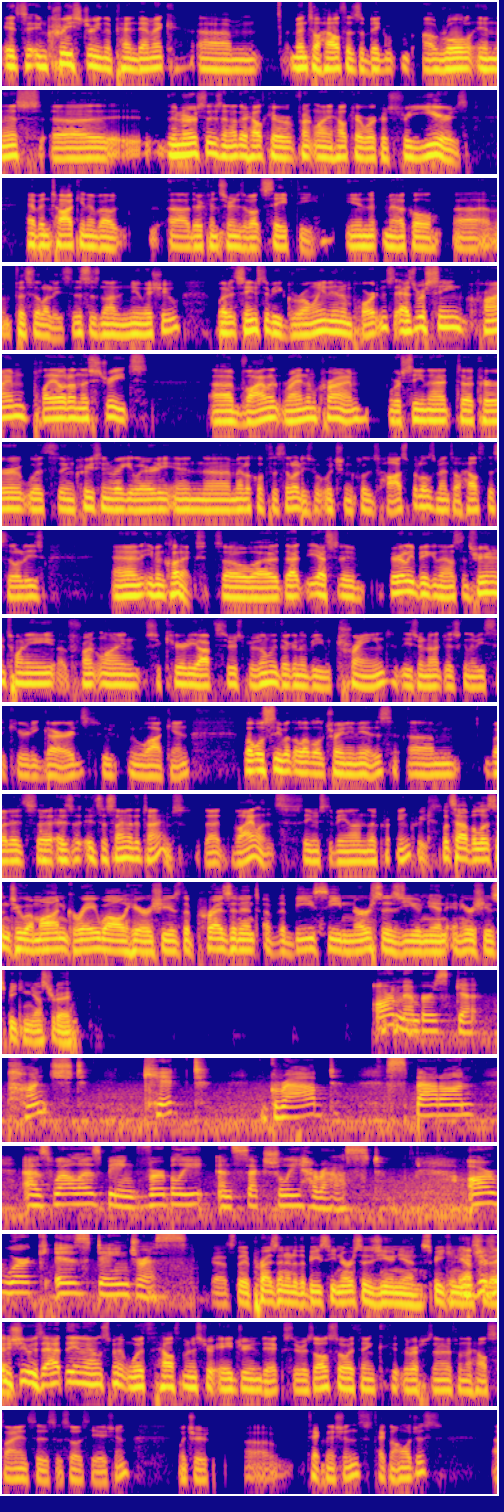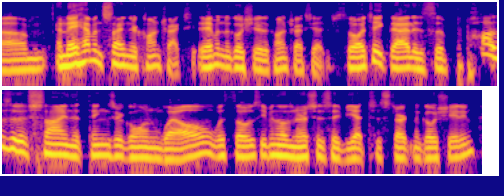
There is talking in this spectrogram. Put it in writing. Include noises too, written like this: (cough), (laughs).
it's increased during the pandemic. Um, mental health is a big uh, role in this. Uh, the nurses and other healthcare frontline healthcare workers for years have been talking about uh, their concerns about safety in medical uh, facilities. This is not a new issue, but it seems to be growing in importance as we're seeing crime play out on the streets. Uh, violent, random crime. We're seeing that occur with increasing regularity in uh, medical facilities, which includes hospitals, mental health facilities, and even clinics. So uh, that yesterday, fairly big announcement: 320 frontline security officers. Presumably, they're going to be trained. These are not just going to be security guards who, who walk in, but we'll see what the level of training is. Um, but it's uh, it's it's a sign of the times that violence seems to be on the increase. Let's have a listen to Aman Grewal here. She is the president of the BC Nurses Union, and here she is speaking yesterday. Our members get punched, kicked, grabbed, spat on, as well as being verbally and sexually harassed. Our work is dangerous. That's the president of the BC Nurses Union speaking yesterday. Interesting. She was at the announcement with Health Minister Adrian Dix. There was also, I think, the representative from the Health Sciences Association, which are uh, technicians, technologists, um, and they haven't signed their contracts. They haven't negotiated the contracts yet. So I take that as a positive sign that things are going well with those, even though the nurses have yet to start negotiating.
